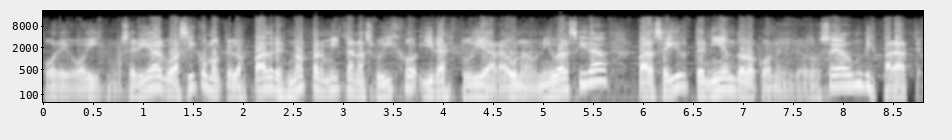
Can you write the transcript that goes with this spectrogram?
por egoísmo. Sería algo así como que los padres no permitan a su hijo ir a estudiar a una universidad para seguir teniéndolo con ellos. O sea, un disparate.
